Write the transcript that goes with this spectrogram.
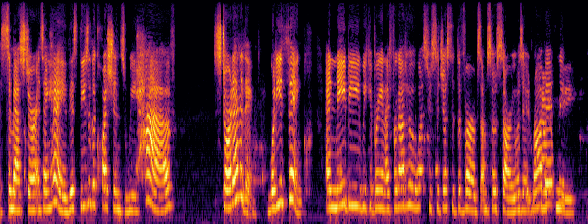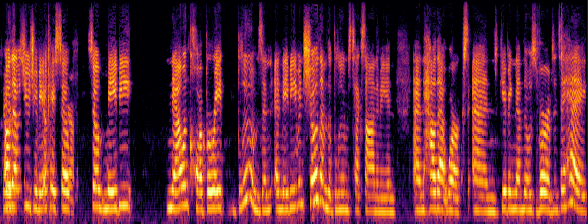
semester and saying, hey, this, these are the questions we have, start editing. What do you think? And maybe we could bring in, I forgot who it was who suggested the verbs. I'm so sorry. Was it Robin? That was. Oh, that was you, Jamie. Okay, so Yeah. so maybe now incorporate blooms and and maybe even show them the Bloom's taxonomy and and how that works and giving them those verbs and say, hey,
